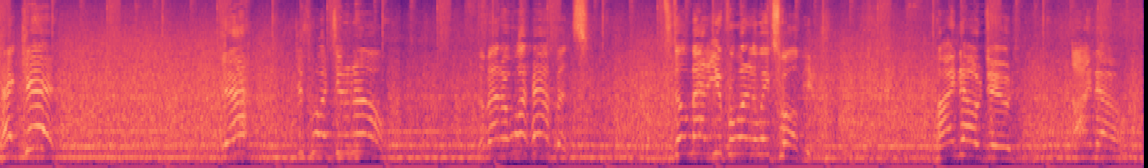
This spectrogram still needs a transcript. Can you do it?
Hey, kid! Want you to know, no matter what happens, still mad at you for wanting to leave 12 you. I know, dude. I know.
